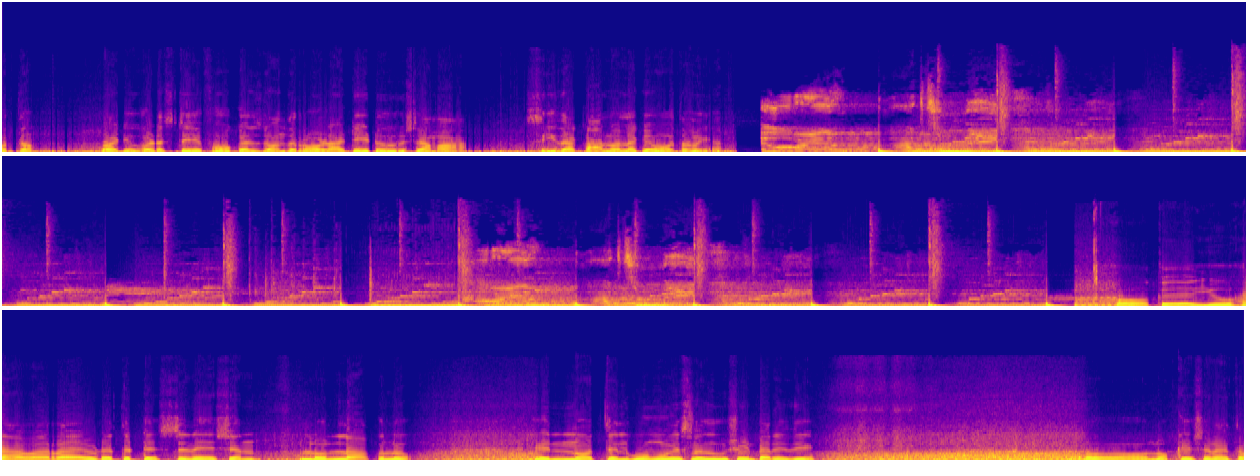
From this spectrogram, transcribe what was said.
మొత్తం. బట్ యూ కూడా stay focused on the road అటు ఇటు చూసామా సీదా కాలువలకే పోతాం ఇక. Okay you have arrived at the destination Lollakulu. ఎన్నో తెలుగు మూవీస్లో చూసి ఉంటారు ఇది. ఓ లొకేషన్ అయితే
